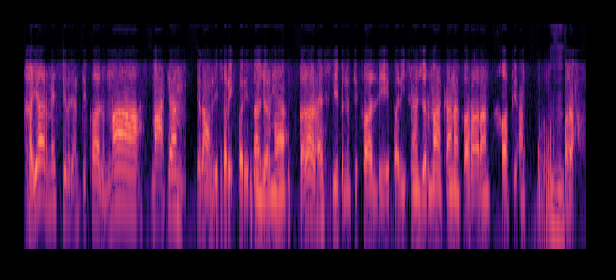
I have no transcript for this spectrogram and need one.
خيار ميسي بالانتقال مع مع كامل احترام لفريق باريس سان جيرمان قرار ميسي بالانتقال لباريس سان جيرمان كان قرارا خاطئا. صراحة.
